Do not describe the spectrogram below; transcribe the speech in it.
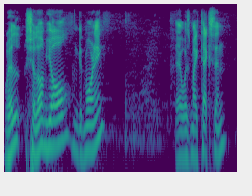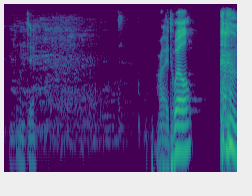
Well, shalom, y'all, and good morning. That was my Texan. All right, well, a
